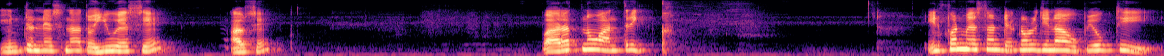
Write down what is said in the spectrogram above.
ઇન્ટરનેશનલ તો યુએસએ આવશે. ભારતનો આંતરિક ઇન્ફોર્મેશન ટેકનોલોજીના ઉપયોગથી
